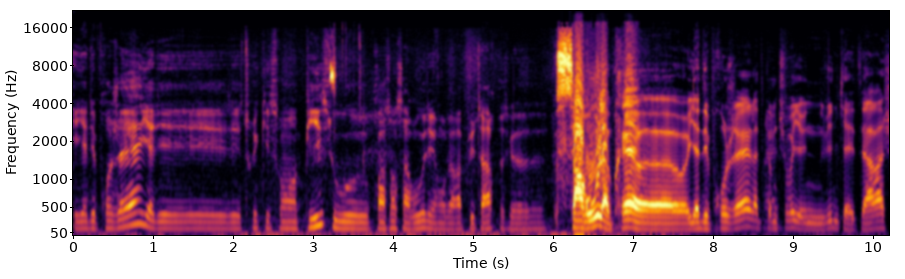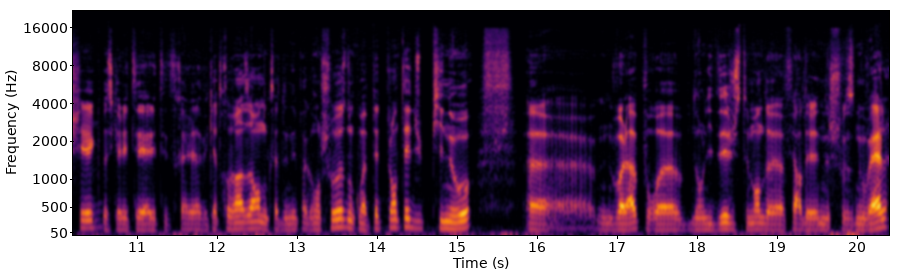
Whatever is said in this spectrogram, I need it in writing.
Et il y a des projets, il y a des, des trucs qui sont en piste ou pour l'instant ça roule et on verra plus tard parce que. Ça roule, après euh, il y a des projets, là comme tu vois il y a une vigne qui a été arrachée Mhm. parce qu'elle était, elle était très, elle avait 80 ans donc ça donnait pas grand chose, donc on va peut-être planter du pinot, euh, voilà pour euh, dans l'idée justement de faire des, des choses nouvelles.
